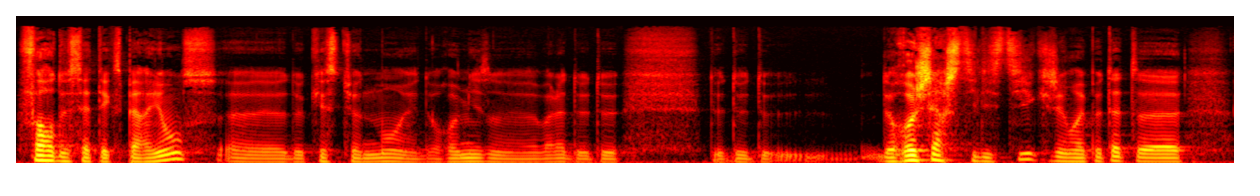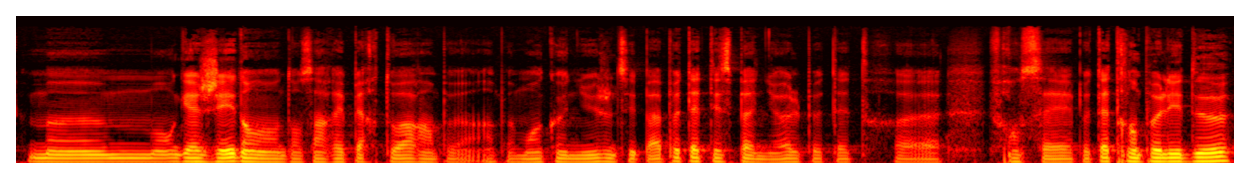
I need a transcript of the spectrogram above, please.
fort de cette expérience euh, de questionnement et de remise, euh, voilà, de, de, de, de, recherche stylistique, j'aimerais peut-être euh, m'engager dans, dans, un répertoire un peu, un peu moins connu, je ne sais pas, peut-être espagnol, peut-être français, peut-être un peu les deux,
